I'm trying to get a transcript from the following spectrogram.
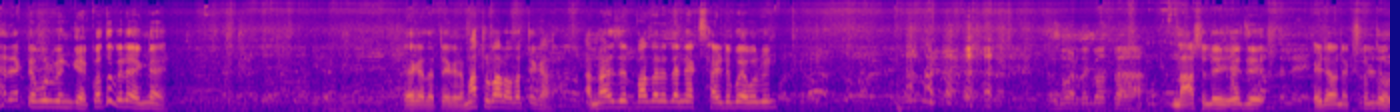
আর একটা পড়বেন কে? কত করে এক নাই এক হাজার টাকা মাত্র বারো হাজার টাকা। আর নয় যে বাজারে দেন এক সাইডে বয়ে কথা না আসলে এই যে এটা অনেক সুন্দর।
